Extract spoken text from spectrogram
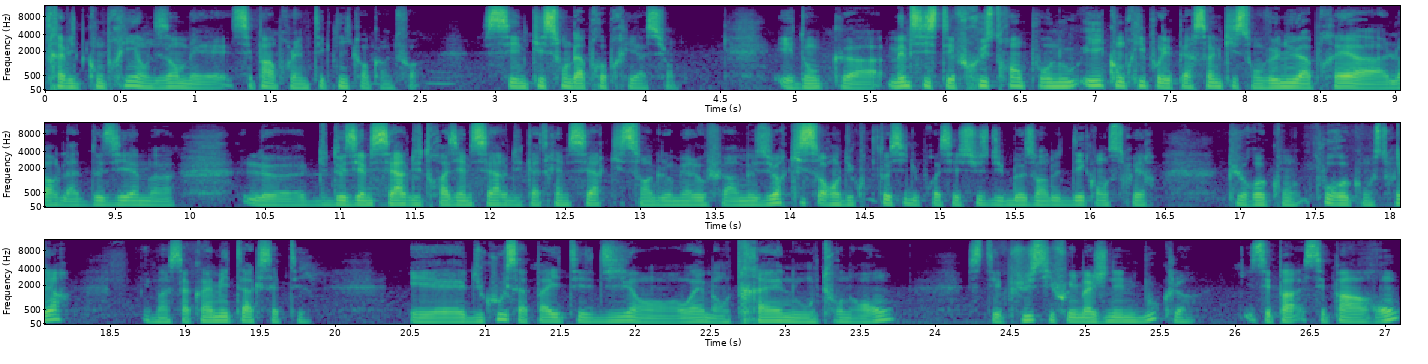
très vite compris en disant, mais c'est pas un problème technique, encore une fois. C'est une question d'appropriation. Et donc, euh, même si c'était frustrant pour nous, y compris pour les personnes qui sont venues après, lors de la deuxième, du deuxième cercle, du troisième cercle, du quatrième cercle, qui se sont agglomérés au fur et à mesure, qui se sont rendus compte aussi du processus du besoin de déconstruire pour, pour reconstruire, et ben, ça a quand même été accepté. Et du coup, ça n'a pas été dit en ouais, mais on traîne ou on tourne en rond. C'était plus, il faut imaginer une boucle. C'est pas, pas un rond,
